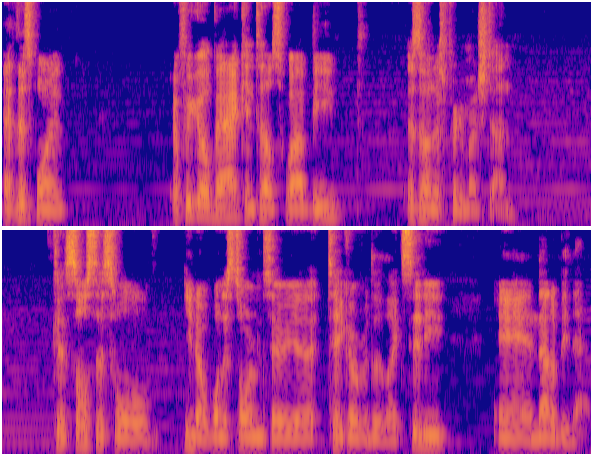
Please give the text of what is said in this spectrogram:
at this point. If we go back and tell Squad B, Azona's pretty much done. Because Solstice will, you know, want to storm this area, take over the like city, and that'll be that.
